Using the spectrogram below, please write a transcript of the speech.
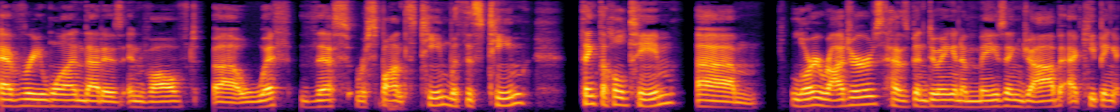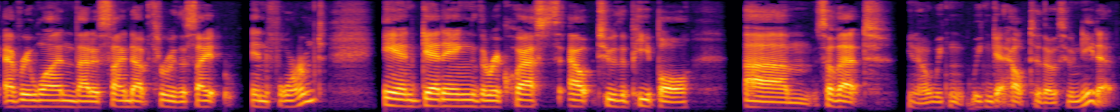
everyone that is involved uh, with this response team, with this team. Thank the whole team. Um, Lori Rogers has been doing an amazing job at keeping everyone that is signed up through the site informed and getting the requests out to the people um, so that you know we can we can get help to those who need it.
